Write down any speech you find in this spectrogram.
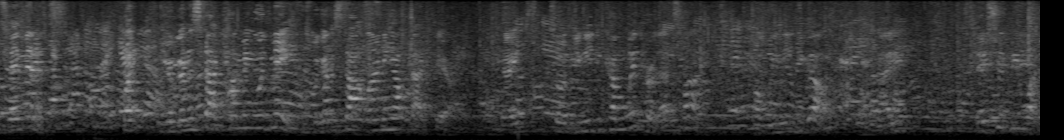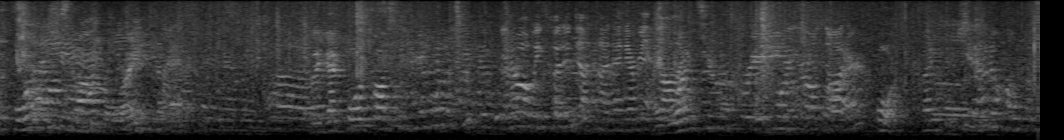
about 10 minutes. But you're going to start coming with me, because we're going to start lining up back there. Okay? So if you need to come with her, that's fine. But we need to go. Okay? There should be, what, four in Chicago, right? I got four costume people? You know what we could have done, hon? I never thought. One, two, three. Four-year-old daughter? Four. Thank you. She don't know homework.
